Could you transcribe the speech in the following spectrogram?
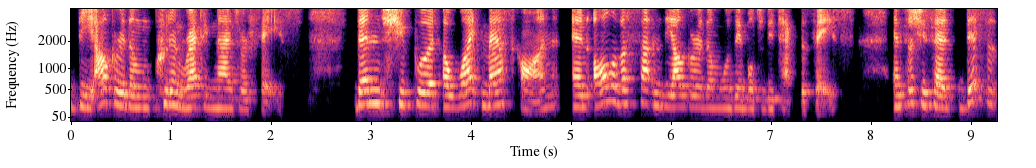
the algorithm couldn't recognize her face. Then she put a white mask on, and all of a sudden, the algorithm was able to detect the face. And so she said, This is,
